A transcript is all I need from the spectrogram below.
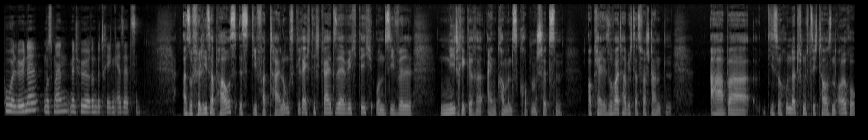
hohe Löhne muss man mit höheren Beträgen ersetzen. Also für Lisa Paus ist die Verteilungsgerechtigkeit sehr wichtig und sie will niedrigere Einkommensgruppen schützen. Okay, soweit habe ich das verstanden. Aber diese 150.000 Euro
